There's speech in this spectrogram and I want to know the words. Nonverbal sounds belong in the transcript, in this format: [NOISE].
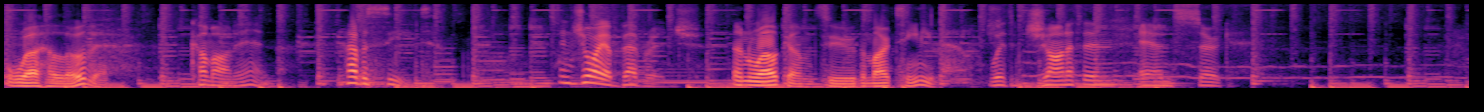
Well, hello there. Come on in. Have a seat. Enjoy a beverage And welcome to the Martini Lounge. with Jonathan and Sergey.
